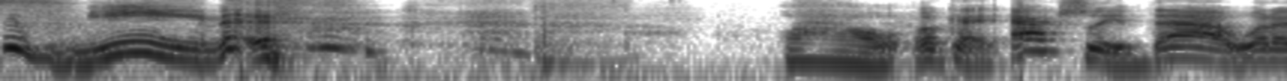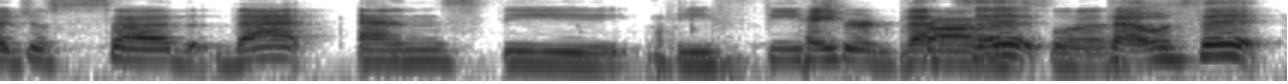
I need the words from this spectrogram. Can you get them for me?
This is, mean. wow. Okay. Actually, that what I just said that ends the the featured Hey, that's products it. list. That was it.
